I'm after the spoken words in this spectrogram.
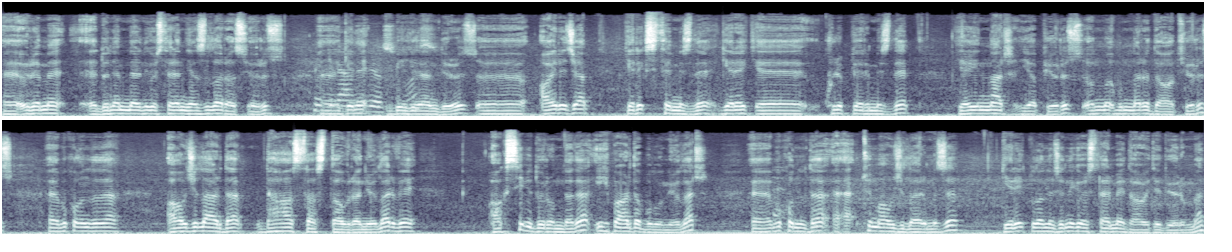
e, üreme dönemlerini gösteren yazılar asıyoruz. E, gene bilgilendiriyoruz. E, ayrıca gerek sitemizde gerek e, kulüplerimizde yayınlar yapıyoruz. Bunları dağıtıyoruz. E, bu konuda da avcılar da daha hassas davranıyorlar ve aksi bir durumda da ihbarda bulunuyorlar. Ee, bu konuda e, tüm avcılarımızı gerekli olan özeni göstermeye davet ediyorum ben.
